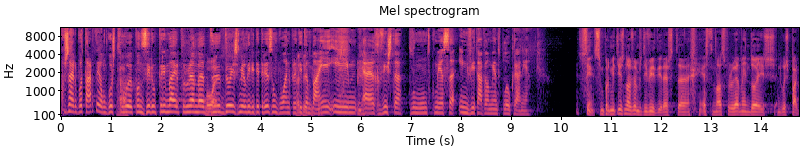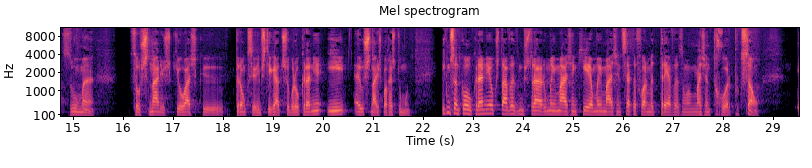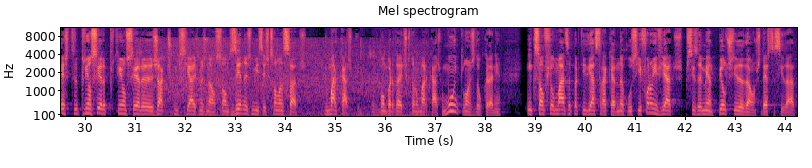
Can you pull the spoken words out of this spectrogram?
Bruno Rogério, boa tarde. É um gosto ah. conduzir o primeiro programa bom de ano. 2023. Um bom ano para ti também. E, e a revista Pelo Mundo começa inevitavelmente pela Ucrânia. Sim, se me permitires, nós vamos dividir esta, este nosso programa em, dois, em duas partes. Uma são os cenários que eu acho que terão que ser investigados sobre a Ucrânia e uh, os cenários para o resto do mundo. E começando com a Ucrânia, eu gostava de mostrar uma imagem que é uma imagem, de certa forma, de trevas, uma imagem de terror, porque são. Este, podiam, ser, podiam ser eh, jactos comerciais, mas não, são dezenas de mísseis que são lançados do Mar Cáspio, de bombardeiros que estão no Mar Cáspio, muito longe da Ucrânia, e que são filmados a partir de Astrakhan, na Rússia, e foram enviados precisamente pelos cidadãos desta cidade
